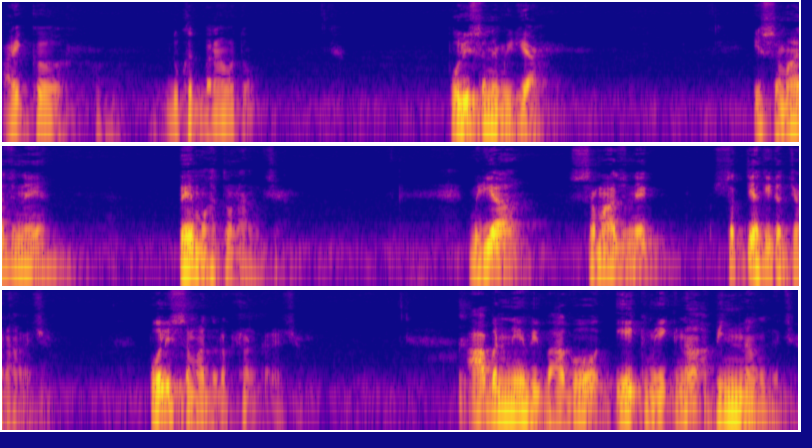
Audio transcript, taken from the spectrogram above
આ એક દુઃખદ બનાવ હતો. પોલીસ અને મીડિયા એ સમાજને બે મહત્ત્વના અંગ છે. મીડિયા સમાજને સત્ય હકીકત જણાવે છે. પોલીસ સમાજનું રક્ષણ કરે છે. આ બંને વિભાગો એકમેકના અભિન્ન અંગ છે.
